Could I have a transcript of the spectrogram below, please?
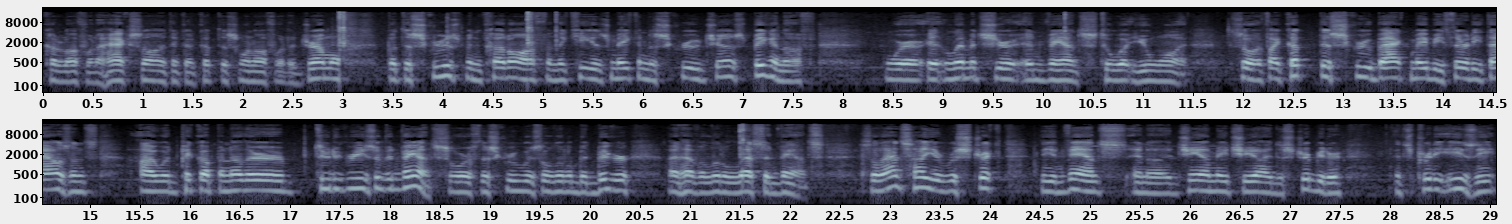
Cut it off with a hacksaw. I think I cut this one off with a Dremel. But the screw's been cut off and the key is making the screw just big enough where it limits your advance to what you want. So if I cut this screw back maybe 30 thousandths I would pick up another two degrees of advance. Or if the screw was a little bit bigger I'd have a little less advance. So that's how you restrict the Advance in a GMHEI distributor, it's pretty easy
